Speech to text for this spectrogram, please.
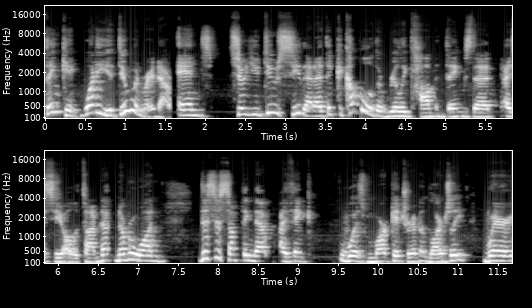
thinking? What are you doing right now? And so you do see that. I think a couple of the really common things that I see all the time. Number one, this is something that I think was market driven largely, where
